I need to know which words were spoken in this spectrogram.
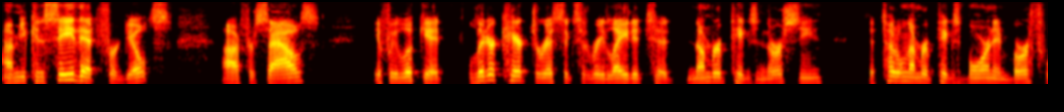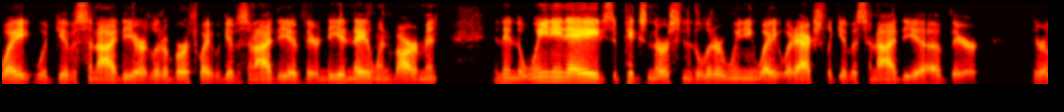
um, you can see that for gilts, uh, for sows, if we look at litter characteristics that are related to number of pigs nursing, the total number of pigs born and birth weight would give us an idea, or litter birth weight would give us an idea of their neonatal environment. And then the weaning age, the pigs nursing, the litter weaning weight would actually give us an idea of their their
